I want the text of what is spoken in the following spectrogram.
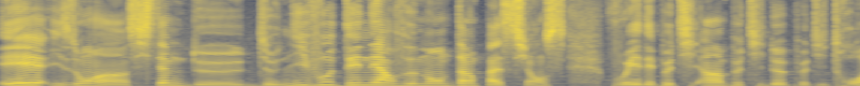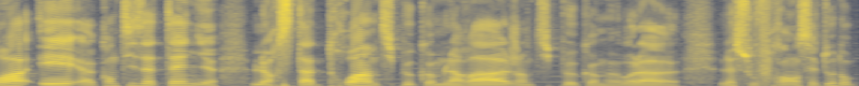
et ils ont un système de, de niveau d'énervement d'impatience. Vous voyez des petits 1, petits 2, petits 3 et euh, quand ils atteignent leur stade 3, un petit peu comme la rage, un petit peu comme voilà la souffrance et tout. Donc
